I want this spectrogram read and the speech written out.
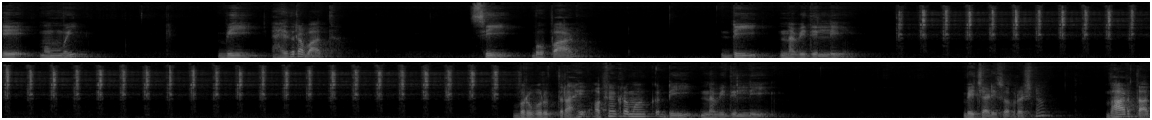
A Mumbai. B Hyderabad. C Bhopal. D Navi Delhi. बरोबर उत्तर आहे. ऑप्शन क्रमांक डी नवी दिल्ली. बेचाळीसवा प्रश्न. भारतात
